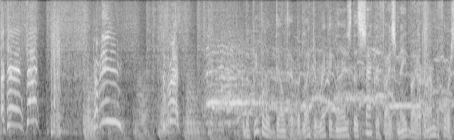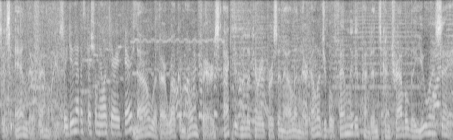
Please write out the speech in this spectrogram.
Attention! Company! Dismiss! The people of Delta would like to recognize the sacrifice made by our armed forces and their families. We do have a special military affairs. Now, with our welcome home fares, active military personnel and their eligible family dependents can travel to USA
